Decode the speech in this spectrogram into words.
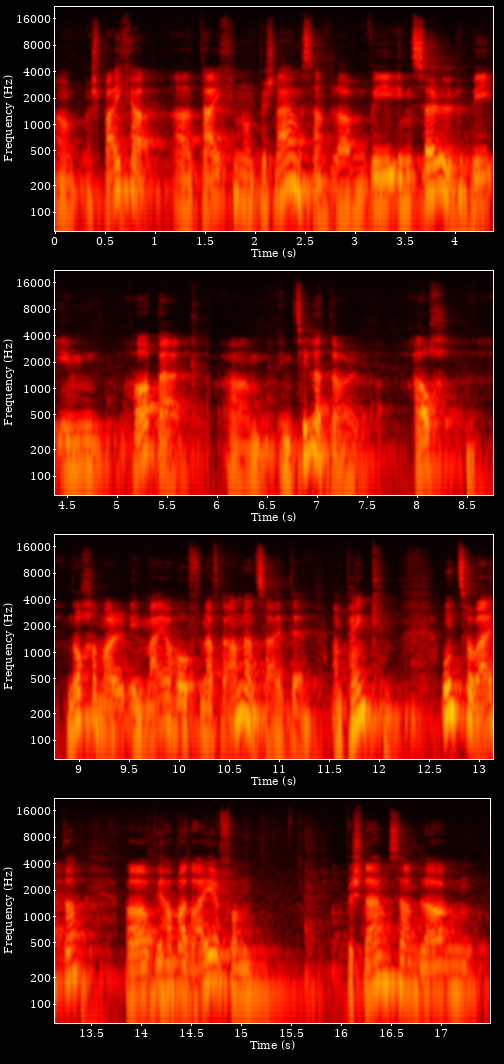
äh, Speicherteichen und Beschneiungsanlagen wie in Söll, wie im Horberg, ähm, im Zillertal, auch noch einmal in Meierhofen auf der anderen Seite, am Penken und so weiter. Äh, wir haben eine Reihe von Beschneiungsanlagen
